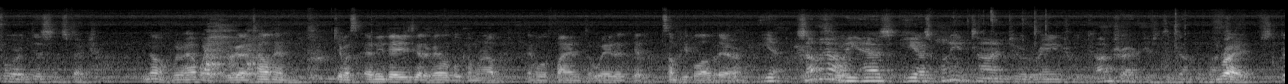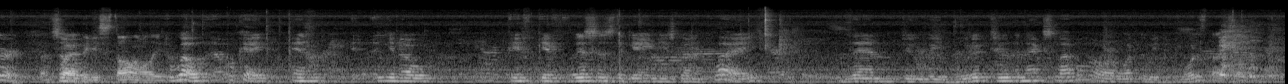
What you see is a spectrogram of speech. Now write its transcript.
for this inspection. No, we don't have one. We're gonna tell him, give us any day he's got available coming up and we'll find a way to get some people out there. Yeah, somehow he has, he has plenty of time to arrange with contractors to dump a bunch Right. of dirt. That's So- why I think he's stalling while he. Well, okay, and, you know, if, if this is the game he's gonna play, then do we boot it to the next level, or what do we do? What is that?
